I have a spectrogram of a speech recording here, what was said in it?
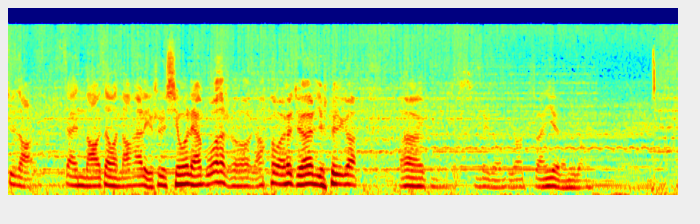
最早在脑在我脑海里是新闻联播的时候，然后我就觉得你是一个呃那种比较专业的那种嗯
